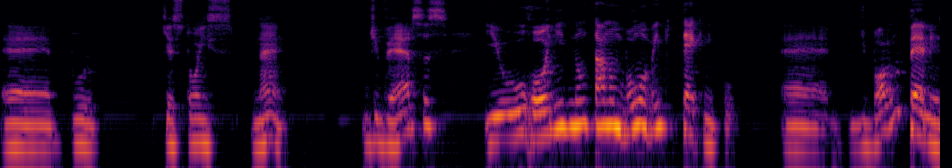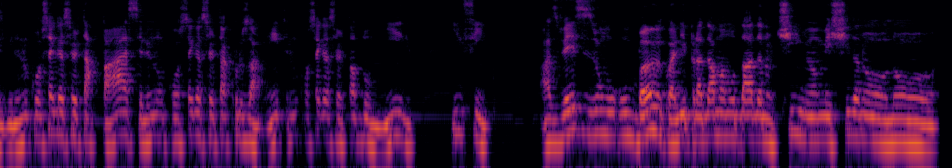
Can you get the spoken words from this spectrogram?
é, por questões né, diversas e o Rony não tá num bom momento técnico. É, de bola no pé mesmo. Ele não consegue acertar passe, ele não consegue acertar cruzamento, ele não consegue acertar domínio. Enfim, às vezes um, um banco ali para dar uma mudada no time, uma mexida no, no,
